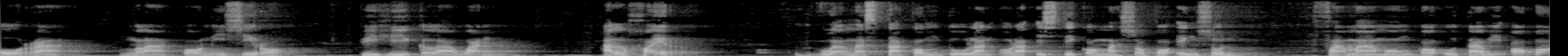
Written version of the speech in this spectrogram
ora nglakoni sira bihi kelawan al khair wa mastaqom tulan ora istiqomah sapa ingsun. Fama mongko utawi apa?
